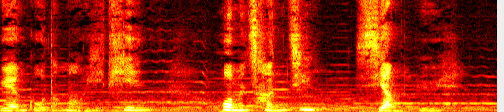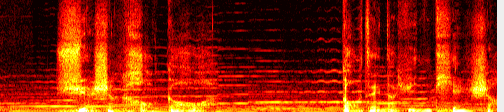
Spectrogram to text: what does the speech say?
远古的某一天，我们曾经相约。雪山好高啊！高在那云天上，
